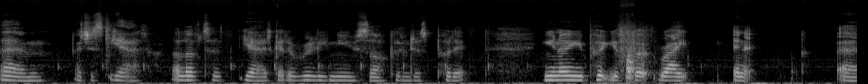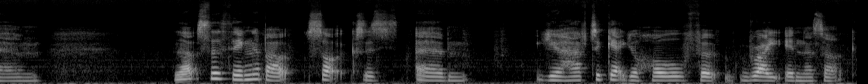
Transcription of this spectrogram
Um, I just yeah, I love to yeah get a really new sock and just put it. You know, you put your foot right in it. Um, that's the thing about socks is um, you have to get your whole foot right in the sock.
